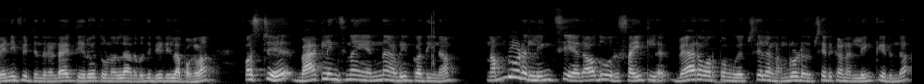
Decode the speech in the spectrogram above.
பெனிஃபிட் இந்த ரெண்டாயிரத்தி இருபத்தொன்னில் அதை பற்றி டீட்டெயிலாக பார்க்கலாம். ஃபஸ்ட்டு பேக்லிங்ஸ்னால் என்ன அப்படின்னு பார்த்தீங்கன்னா நம்மளோட லிங்க்ஸ் ஏதாவது ஒரு சைட்டில் வேறு ஒருத்தவங்க வெப்சைட்டில் நம்மளோட வெப்சைட்டுக்கான லிங்க் இருந்தால்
